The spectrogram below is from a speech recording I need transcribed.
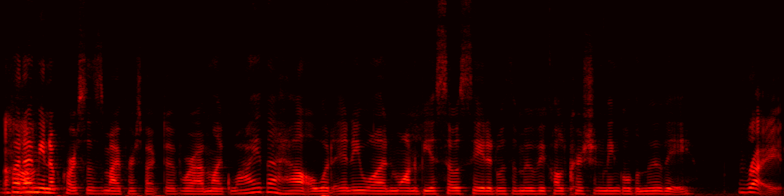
but Uh-huh. I mean, of course, this is my perspective where I'm like, why the hell would anyone want to be associated with a movie called Christian Mingle the movie? Right.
